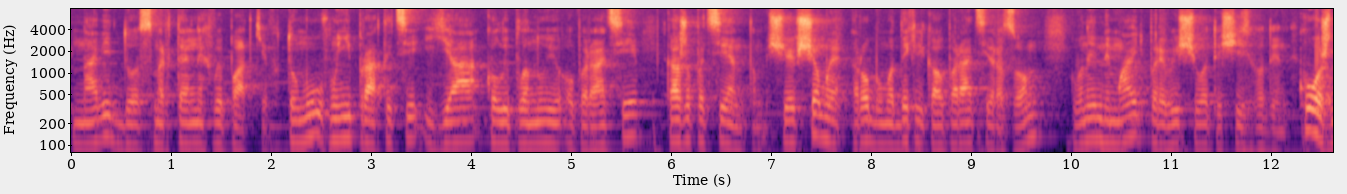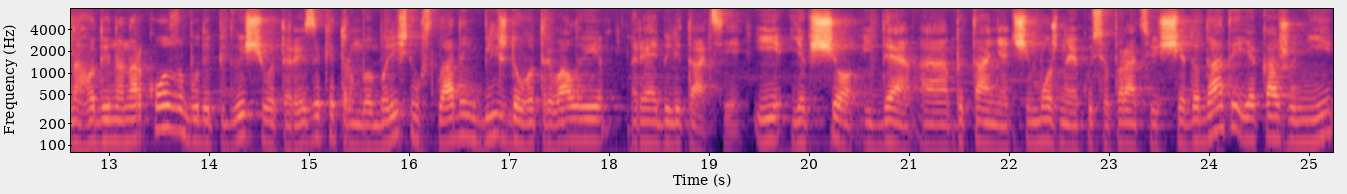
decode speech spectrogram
навіть до смертельних випадків. Тому в моїй практиці я, коли планую операції, кажу пацієнтам, що якщо ми робимо декілька операцій разом, вони не мають перевищувати 6 годин. Кожна година наркозу буде підвищувати ризики тромбоемболічних ускладнень більш довготривалої реабілітації. І якщо йде е, питання, чи можна якусь операцію ще додати, я кажу ні,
